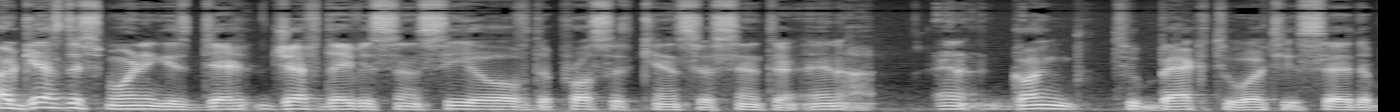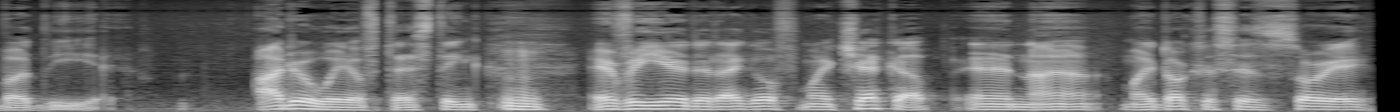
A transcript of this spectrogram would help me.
Our guest this morning is Jeff Davison, CEO of the Prostate Cancer Center. And and going to back to what you said about the other way of testing, mm-hmm. every year that I go for my checkup, and uh, my doctor says, "Sorry."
